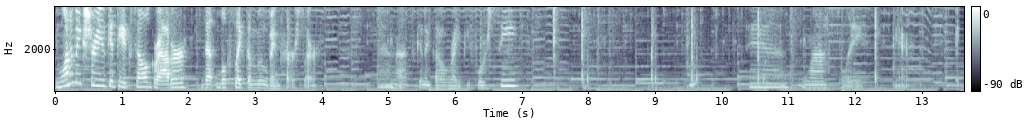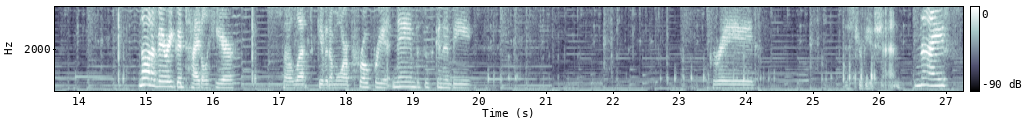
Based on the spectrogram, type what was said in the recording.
You want to make sure you get the Excel grabber that looks like the moving cursor. And that's going to go right before C. And lastly, here. Not a very good title here, so let's give it a more appropriate name. This is going to be grade distribution. Nice.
